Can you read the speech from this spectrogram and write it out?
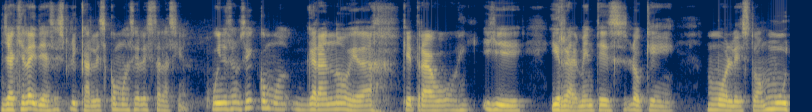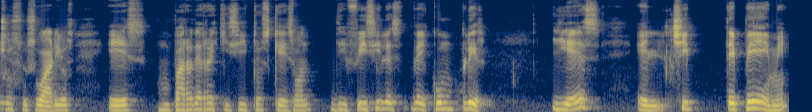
ya que la idea es explicarles cómo hacer la instalación. Windows 11 como gran novedad que trajo y, y realmente es lo que molestó a muchos usuarios es un par de requisitos que son difíciles de cumplir y es el chip TPM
